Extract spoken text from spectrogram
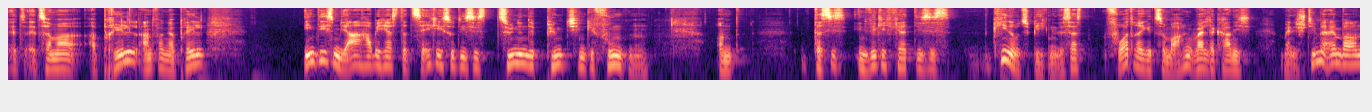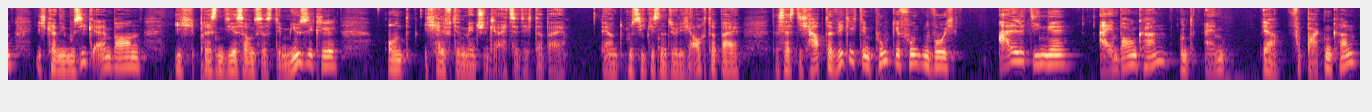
jetzt, jetzt haben wir April, Anfang April, in diesem Jahr habe ich erst tatsächlich so dieses zündende Pünktchen gefunden. Und das ist in Wirklichkeit dieses Keynote Speaking, das heißt Vorträge zu machen, weil da kann ich meine Stimme einbauen, ich kann die Musik einbauen, ich präsentiere Songs aus dem Musical und ich helfe den Menschen gleichzeitig dabei. Ja, und Musik ist natürlich auch dabei. Das heißt, ich habe da wirklich den Punkt gefunden, wo ich alle Dinge einbauen kann und ein, ja, verpacken kann,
